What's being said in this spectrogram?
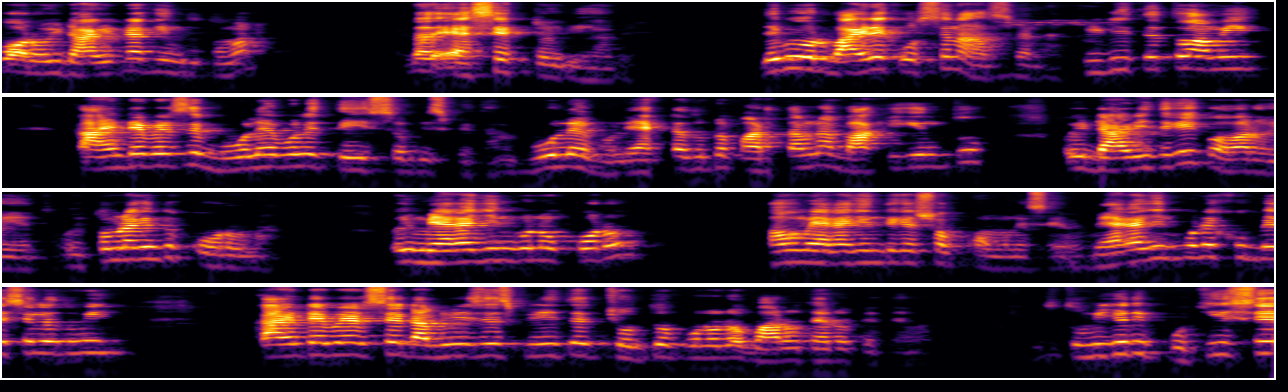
পর ওই ডায়েরিটা কিন্তু তোমার একটা অ্যাসেট তৈরি হবে। দেখবে ওর বাইরে কোশ্চেন আসবে না। পিডিতে তো আমি কারেন্ট অ্যাফেয়ার্সে বলে বলে তেইশ চব্বিশ পেতাম, বলে বলে। একটা দুটো পারতাম না, বাকি কিন্তু ওই ডায়েরি থেকেই কভার হয়ে যেত। ওই তোমরা কিন্তু করো না। ওই ম্যাগাজিনগুলো করো, তাও ম্যাগাজিন থেকে সব কমন এসে ম্যাগাজিন পড়ে খুব বেশি হলে তুমি কারেন্ট অ্যাফেয়ার্সে ডাব্লিউবিসিএস পিডিতে চোদ্দ, পনেরো, বারো, তেরো পেতে পারো। তুমি যদি পঁচিশে,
